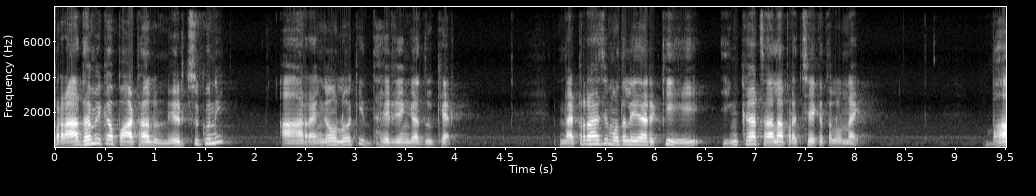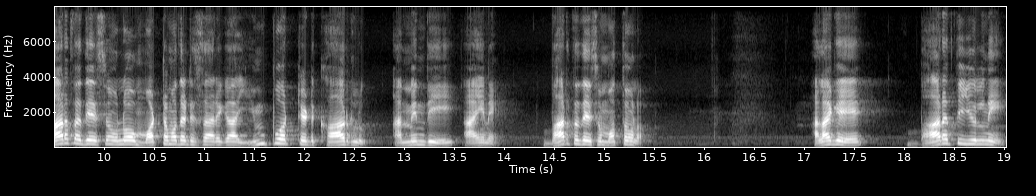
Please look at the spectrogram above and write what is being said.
ప్రాథమిక పాఠాలు నేర్చుకుని ఆ రంగంలోకి ధైర్యంగా దూకారు. నటరాజ మొదలయ్యారికి ఇంకా చాలా ప్రత్యేకతలు ఉన్నాయి భారతదేశంలో మొట్టమొదటిసారిగా ఇంపోర్టెడ్ కార్లు అమ్మింది ఆయనే. భారతదేశం మొత్తంలో. అలాగే భారతీయుల్ని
